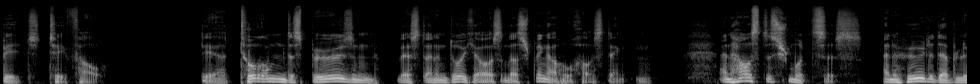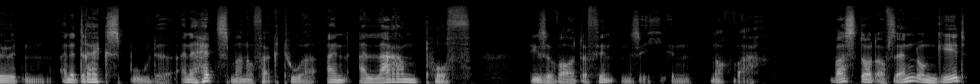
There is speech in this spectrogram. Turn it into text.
Bild TV. Der Turm des Bösen lässt einen durchaus an das Springer Hochhaus denken. Ein Haus des Schmutzes, eine Höhle der Blöden, eine Drecksbude, eine Hetzmanufaktur, ein Alarmpuff, diese Worte finden sich in Noch wach. Was dort auf Sendung geht,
